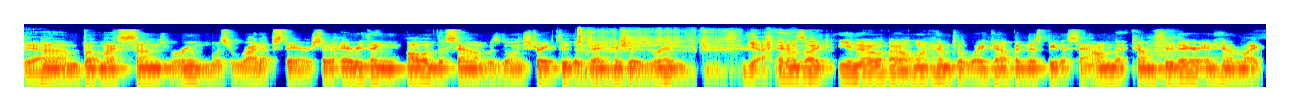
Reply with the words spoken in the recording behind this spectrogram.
Yeah. Um, but my son's room was right upstairs. So everything, all of the sound was going straight through the vent into his room. yeah. And I was like, you know, I don't want him to wake up and this be the sound that comes through there and him like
